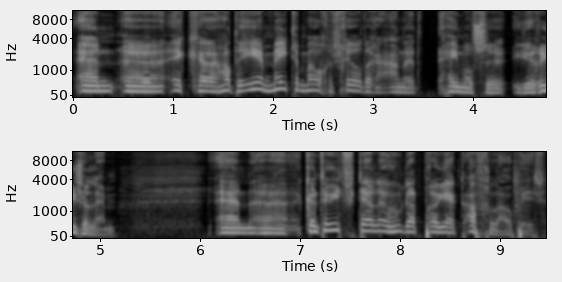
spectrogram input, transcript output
En uh, ik uh, had de eer mee te mogen schilderen aan het hemelse Jeruzalem. En kunt u iets vertellen hoe dat project afgelopen is?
